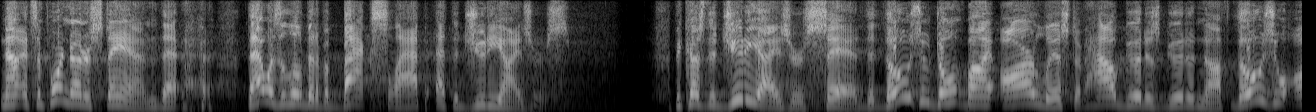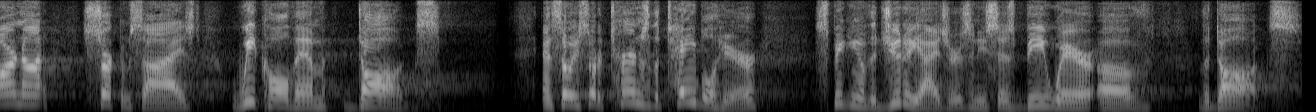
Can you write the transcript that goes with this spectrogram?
Now it's important to understand that that was a little bit of a backslap at the Judaizers. Because the Judaizers said that those who don't buy our list of how good is good enough, those who are not circumcised, we call them dogs. And so he sort of turns the table here, speaking of the Judaizers, and he says, beware of the dogs.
